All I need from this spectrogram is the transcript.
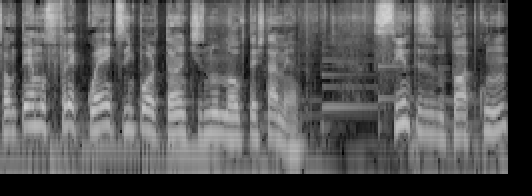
São termos frequentes e importantes no Novo Testamento. Síntese do tópico 1.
